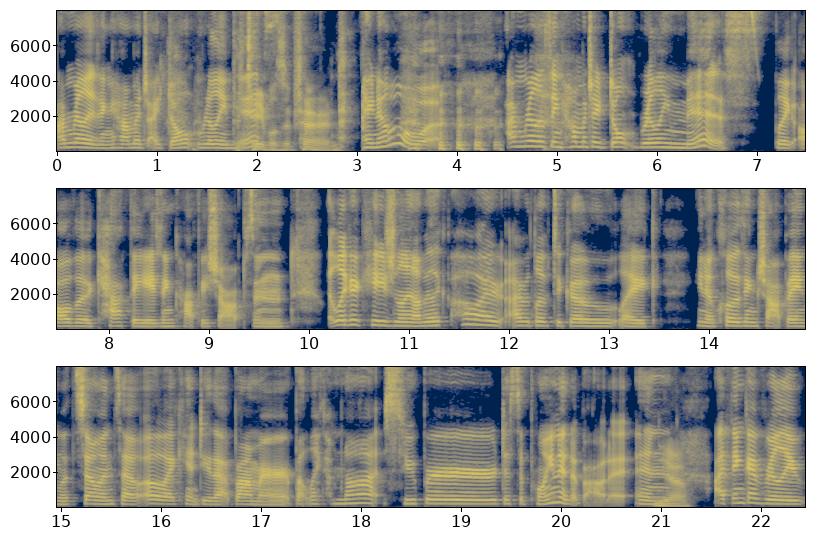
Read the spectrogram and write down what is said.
I'm realizing how much I don't really the miss. tables have turned. I know. I'm realizing how much I don't really miss like all the cafes and coffee shops and like occasionally I'll be like, "Oh, I I would love to go like, you know, clothing shopping with so and so. Oh, I can't do that bummer." But like I'm not super disappointed about it. And yeah. I think I've really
